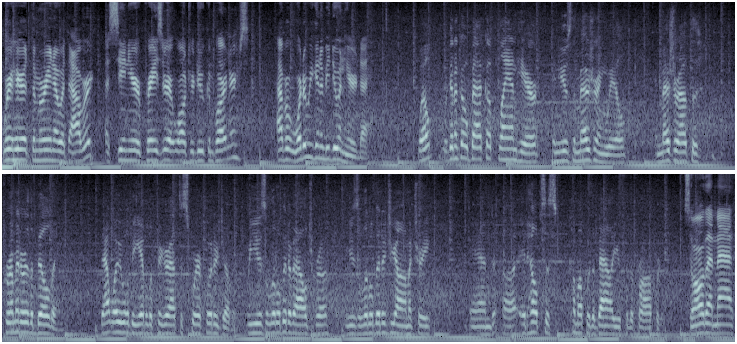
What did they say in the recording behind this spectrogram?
We're here at the marina with Albert, a senior appraiser at Walter Duke and Partners. Albert, what are we going to be doing here today? Well, we're gonna go back up land here and use the measuring wheel and measure out the perimeter of the building. That way we'll be able to figure out the square footage of it. We use a little bit of algebra, we use a little bit of geometry, and uh, it helps us come up with a value for the property So all that math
